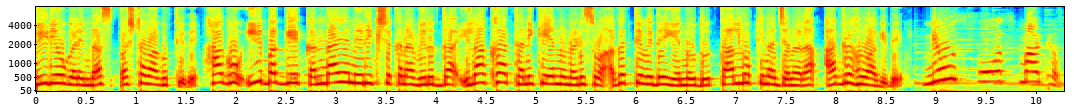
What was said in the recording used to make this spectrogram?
ವಿಡಿಯೋಗಳಿಂದ ಸ್ಪಷ್ಟವಾಗುತ್ತಿದೆ. ಹಾಗೂ ಈ ಬಗ್ಗೆ ಕಂದಾಯ ನಿರೀಕ್ಷಕನ ವಿರುದ್ಧ ಇಲಾಖಾ ತನಿಖೆಯನ್ನು ನಡೆಸುವ ಅಗತ್ಯವಿದೆ ಎನ್ನುವುದು ತಾಲ್ಲೂಕಿನ ಜನರ ಆಗ್ರಹವಾಗಿದೆ. ನ್ಯೂಸ್ ಪೋಸ್ಟ್ ಮಾರ್ಟಮ್.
